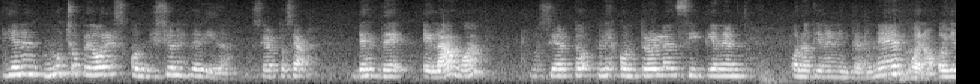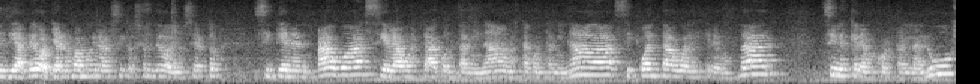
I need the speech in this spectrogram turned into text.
tienen mucho peores condiciones de vida, ¿no es cierto? O sea, desde el agua, ¿no es cierto? Les controlan si tienen o no tienen internet, bueno, hoy en día peor, ya nos vamos a ir a la situación de hoy, ¿no es cierto? Si tienen agua, si el agua está contaminada o no está contaminada, si cuánta agua les queremos dar, si les queremos cortar la luz,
